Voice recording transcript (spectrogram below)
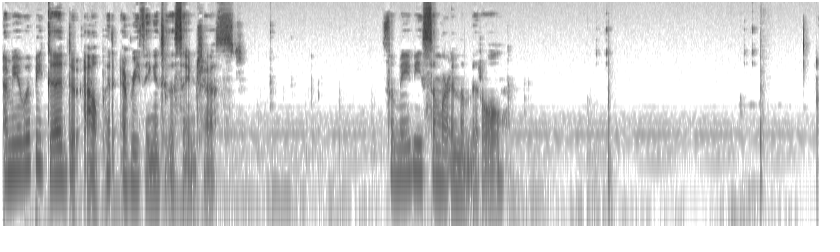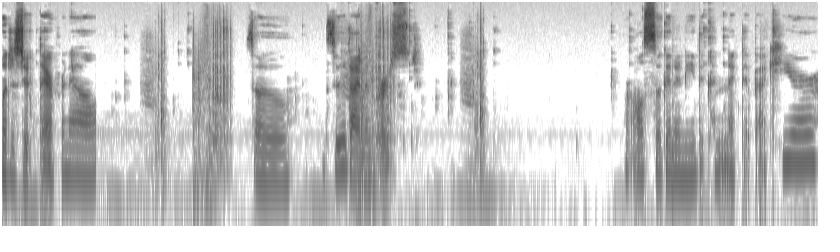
I mean, it would be good to output everything into the same chest. So maybe somewhere in the middle. We'll just do it there for now. So let's do the diamond first. We're also going to need to connect it back here.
